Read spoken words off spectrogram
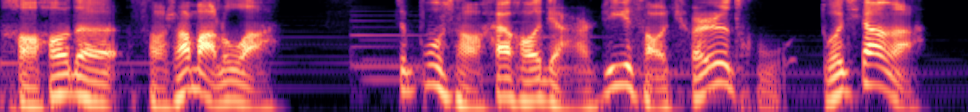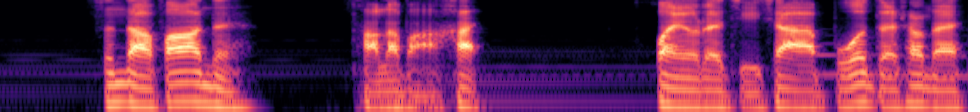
好好的扫啥马路啊？这不扫还好点这一扫全是土，多呛啊！孙大发呢，擦了把汗。晃悠了几下脖子上的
